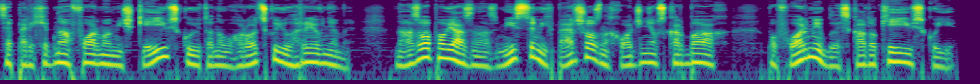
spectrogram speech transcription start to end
Це перехідна форма між київською та новгородською гривнями. Назва пов'язана з місцем їх першого знаходження в скарбах, по формі близька до київської,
